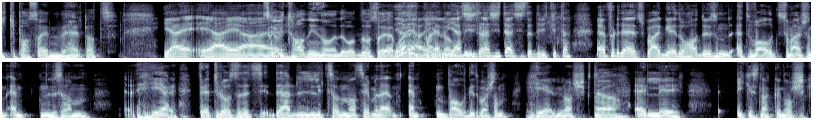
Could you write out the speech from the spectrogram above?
ikke passa inn i det hele tatt. Jeg, jeg, jeg Skal vi ta den innvandrerdebatten? Jeg ja, ja, jeg, jeg, jeg, jeg, syns det- er dritfint. Fordi det som er gøy, Du hadde jo sånn et valg som er sånn enten liksom hel, For jeg tror også det, det er litt sånn man sier, men det er enten valget til å sånn helnorsk Ja. eller ikke snakke norsk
